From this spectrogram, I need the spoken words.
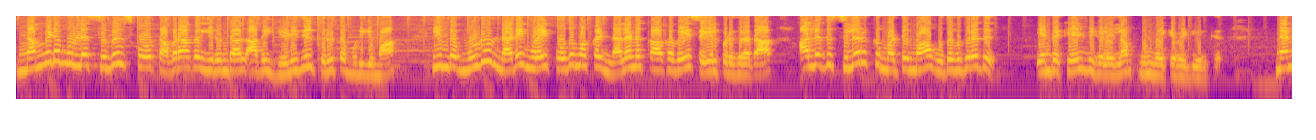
நம்மிடம் உள்ள சிவில் ஸ்கோர் தவறாக இருந்தால் அதை எளிதில் திருத்த முடியுமா? இந்த முழு நடைமுறை பொதுமக்கள் நலனுக்காகவே செயல்படுகிறதா? அல்லது சிலருக்கு மட்டுமா உதவுகிறது? என்ற கேள்விகளை எல்லாம் முன்வைக்க வேண்டியிருக்கு. நன்றி.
